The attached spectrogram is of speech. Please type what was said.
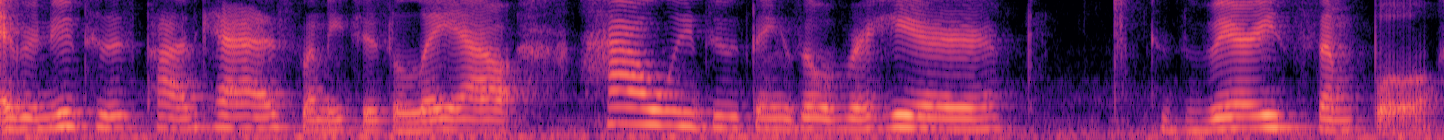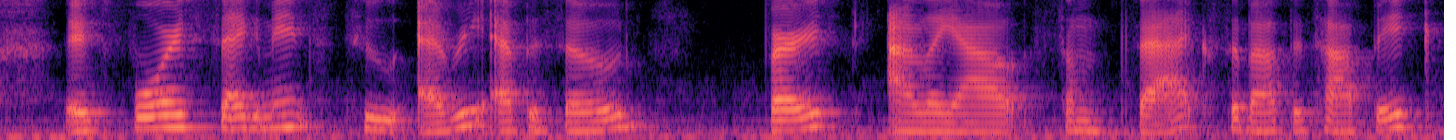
If you're new to this podcast, let me just lay out how we do things over here. It's very simple. There's four segments to every episode. First, I lay out some facts about the topic.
